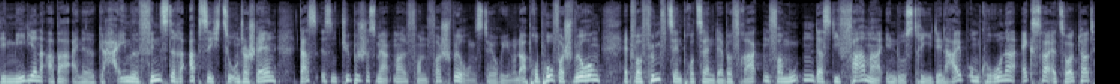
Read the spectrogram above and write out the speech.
Den Medien aber eine geheime, finstere Absicht zu unterstellen, das ist ein typisches Merkmal von Verschwörungstheorien. Und apropos Verschwörung, etwa 15 Prozent der Befragten vermuten, dass die Pharmaindustrie den Hype um Corona extra erzeugt hat,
